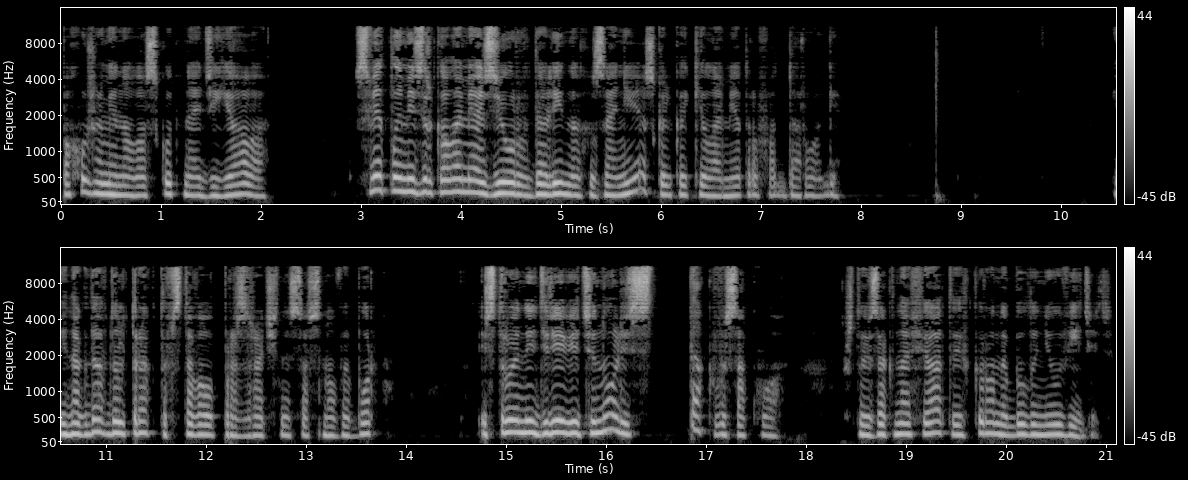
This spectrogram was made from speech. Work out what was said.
похожими на лоскутное одеяло, светлыми зеркалами озер в долинах за несколько километров от дороги. Иногда вдоль тракта вставал прозрачный сосновый бор, и стройные деревья тянулись так высоко, что из окна фиата их кроны было не увидеть.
